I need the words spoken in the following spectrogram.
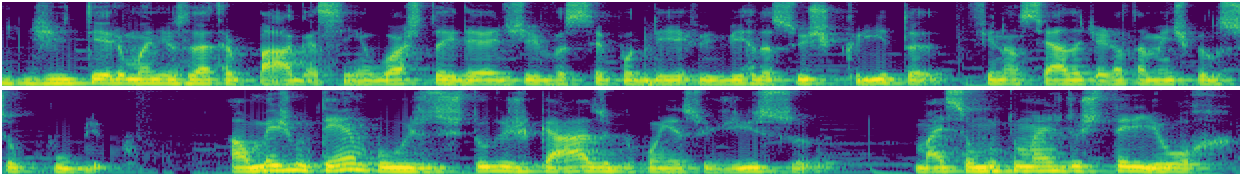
de ter uma newsletter paga, assim. Eu gosto da ideia de você poder viver da sua escrita financiada diretamente pelo seu público. Ao mesmo tempo, os estudos de caso que eu conheço disso, mas são muito mais do exterior.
